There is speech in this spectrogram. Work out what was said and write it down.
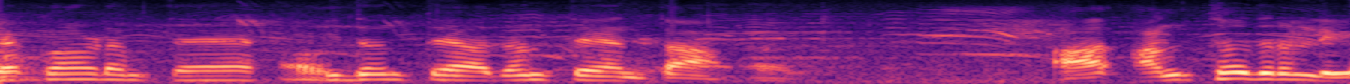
ರೆಕಾರ್ಡ್ ಅಂತೆ ಹೌದು. ಇದಂತೆ ಅದಂತೆ ಅಂತ. ಹೌದು. ಅಂಥದ್ರಲ್ಲಿ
